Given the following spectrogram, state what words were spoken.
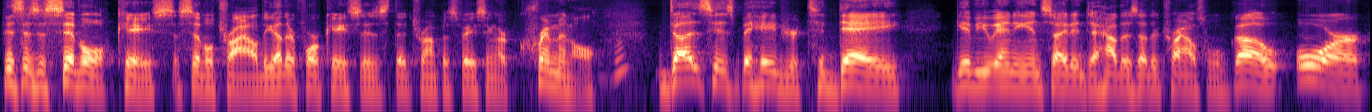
This is a civil case, a civil trial. The other four cases that Trump is facing are criminal. Mm-hmm. Does his behavior today give you any insight into how those other trials will go, or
